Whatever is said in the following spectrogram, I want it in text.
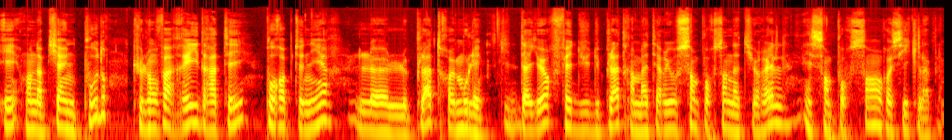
Et on obtient une poudre que l'on va réhydrater pour obtenir le, plâtre moulé, qui d'ailleurs fait du, plâtre un matériau 100% naturel et 100% recyclable.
